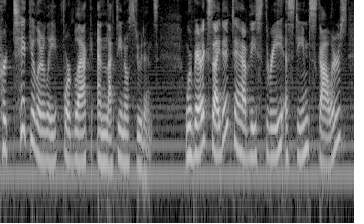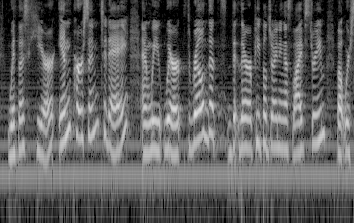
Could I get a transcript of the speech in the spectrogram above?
particularly for Black and Latino students. We're very excited to have these three esteemed scholars with us here in person today. And we, we're thrilled that th there are people joining us live stream, but we're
